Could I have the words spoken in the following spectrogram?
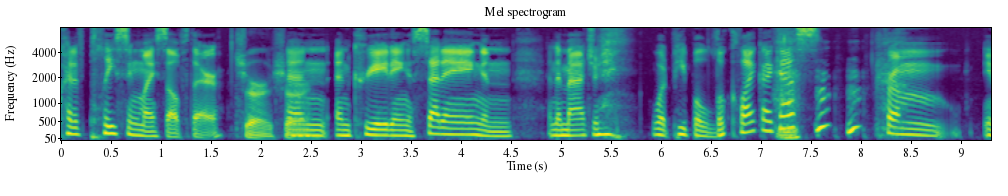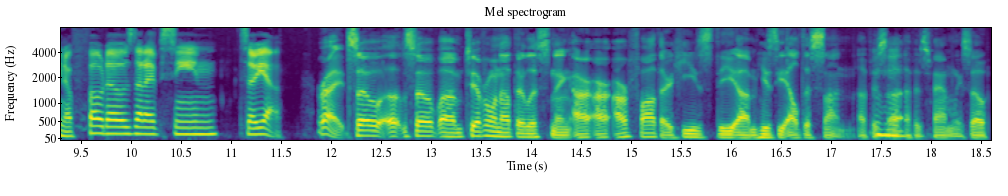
kind of placing myself there Sure, sure. and and creating a setting and and imagining what people look like i guess from you know photos that i've seen so yeah Right. So, uh, so um, to everyone out there listening, our, our, our father, he's the um, he's the eldest son of his uh, of his family. So,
